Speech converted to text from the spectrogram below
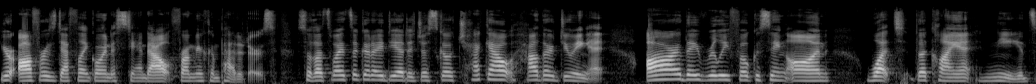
your offer is definitely going to stand out from your competitors. So that's why it's a good idea to just go check out how they're doing it. Are they really focusing on what the client needs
